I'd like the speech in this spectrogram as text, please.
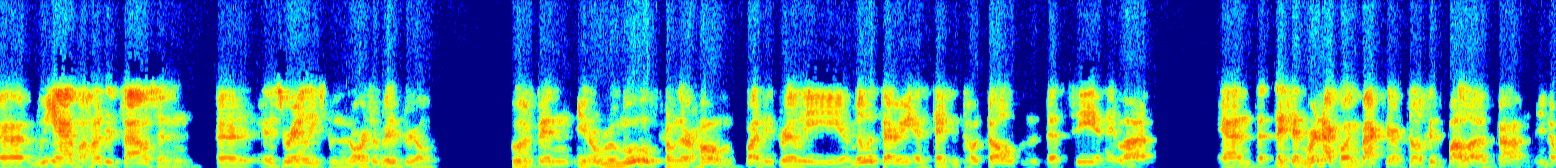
uh, we have 100,000 uh, Israelis from the north of Israel who have been, you know, removed from their homes by the Israeli military and taken to hotels in the Dead Sea and Eilat. And they said, we're not going back there until Hezbollah is gone. You know,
